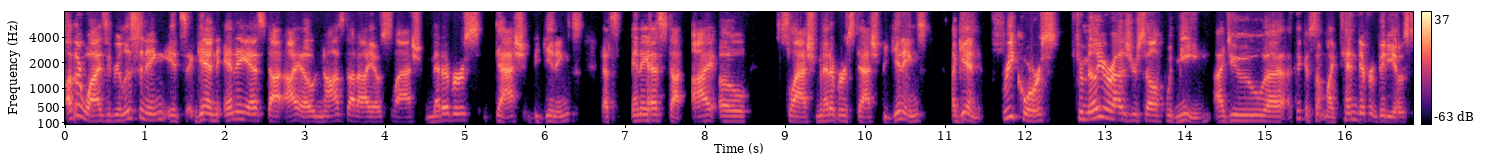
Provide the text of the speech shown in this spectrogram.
Otherwise, if you're listening, it's again nas.io, nas.io slash metaverse dash beginnings. That's nas.io slash metaverse dash beginnings. Again, free course. Familiarize yourself with me. I do, uh, I think of something like 10 different videos.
